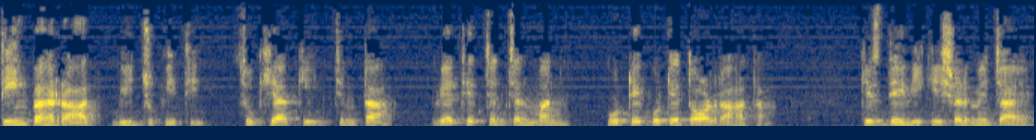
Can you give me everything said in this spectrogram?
तीन पहर रात बीत चुकी थी। सुखिया की चिंता, व्यथित चंचल मन कोटे कोटे दौड़ रहा था। किस देवी की शरण में जाए,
